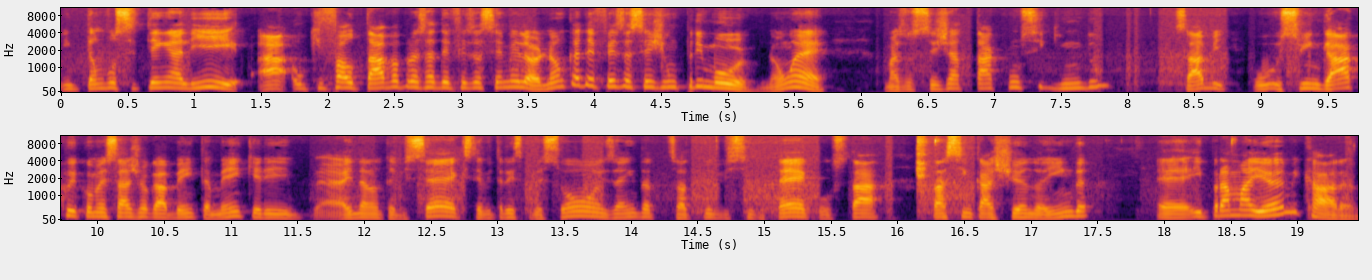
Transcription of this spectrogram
Então você tem ali a, o que faltava para essa defesa ser melhor. Não que a defesa seja um primor, não é. Mas você já está conseguindo, sabe? O Swingaku e começar a jogar bem também, que ele ainda não teve sexo, teve três pressões, ainda só teve cinco tackles, tá, tá se encaixando ainda. É, e para Miami, cara,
